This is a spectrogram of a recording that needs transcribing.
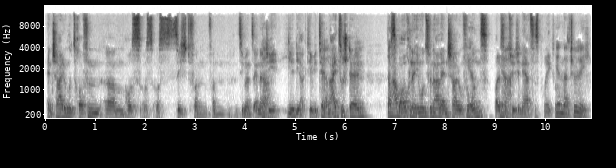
Entscheidung getroffen, ähm, aus, aus, aus Sicht von, von Siemens Energy, hier die Aktivitäten Ja. einzustellen. Das- aber auch eine emotionale Entscheidung für Ja. uns, weil es Ja. natürlich ein Herzensprojekt war. Ja, natürlich.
